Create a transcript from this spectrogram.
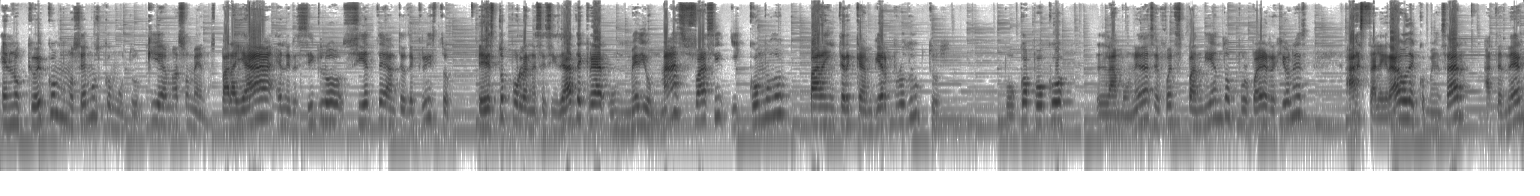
en lo que hoy conocemos como Turquía más o menos, para allá en el siglo 7 a.C. Esto por la necesidad de crear un medio más fácil y cómodo para intercambiar productos. Poco a poco la moneda se fue expandiendo por varias regiones hasta el grado de comenzar a tener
